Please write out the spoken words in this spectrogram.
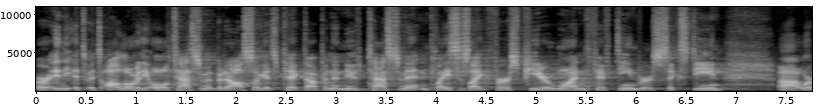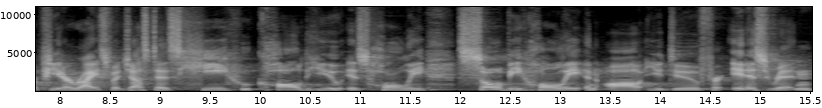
or in the, it's, it's all over the Old Testament, but it also gets picked up in the New Testament in places like 1 Peter 1 15, verse 16 uh, where Peter writes, But just as he who called you is holy, so be holy in all you do, for it is written,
